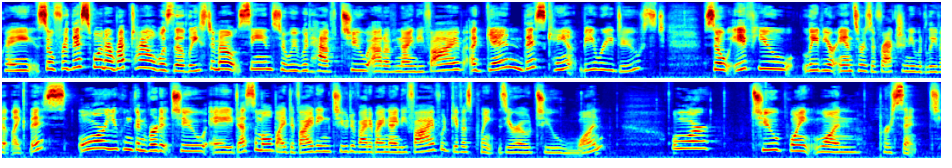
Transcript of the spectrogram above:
Okay, so for this one, a reptile was the least amount seen, so we would have 2 out of 95. Again, this can't be reduced. So if you leave your answer as a fraction, you would leave it like this, or you can convert it to a decimal by dividing 2 divided by 95 would give us 0.021, or 2.1%.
